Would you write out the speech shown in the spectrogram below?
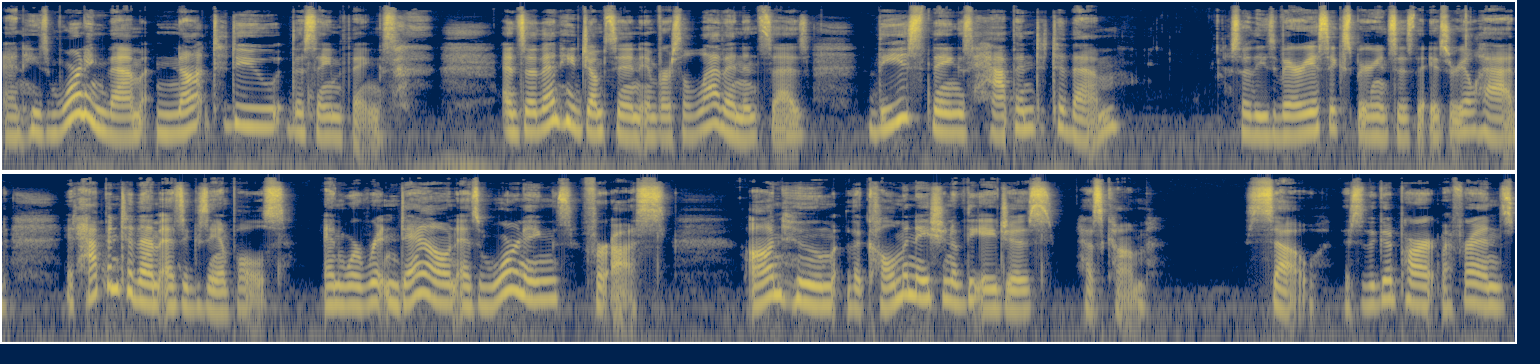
And he's warning them not to do the same things. And so then he jumps in in verse 11 and says, These things happened to them. So these various experiences that Israel had, it happened to them as examples and were written down as warnings for us, on whom the culmination of the ages has come. So, this is the good part, my friends,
